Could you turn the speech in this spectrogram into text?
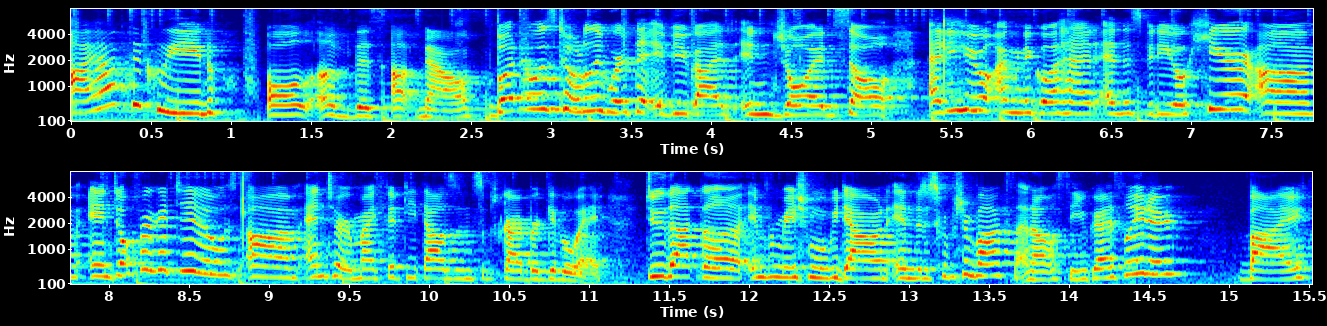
I have to clean all of this up now. But it was totally worth it if you guys enjoyed. So anywho, I'm gonna go ahead and end this video here. Um, and don't forget to um, enter my 50,000 subscriber giveaway. Do that, the information will be down in the description box and I will see you guys later. Bye.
